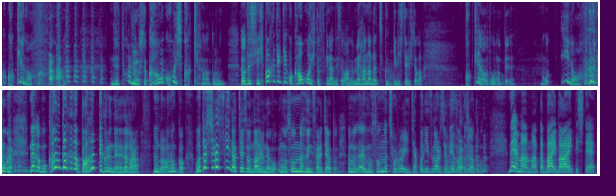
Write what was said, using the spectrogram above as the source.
かかっけえな。ネパールの人顔濃いしかっけえなと思う。私比較的結構顔濃い人好きなんですよ。あの目鼻立ちくっきりしてる人が。かっけえなと思って。なんかいいな なんかもう感覚がバグってくるんだよね。だからなんかなんか私が好きになっちゃいそうになるのよ。もうそんな風にされちゃうと。でももうそんなちょろいジャパニーズガールじゃねえぞ私はと思って。でまあまたバイバイってして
